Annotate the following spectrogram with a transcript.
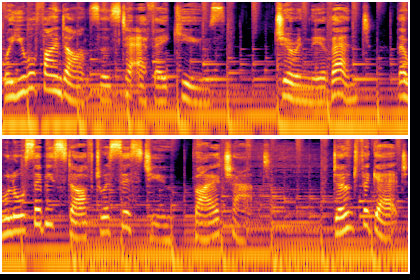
where you will find answers to FAQs. During the event, there will also be staff to assist you via chat. Don't forget,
